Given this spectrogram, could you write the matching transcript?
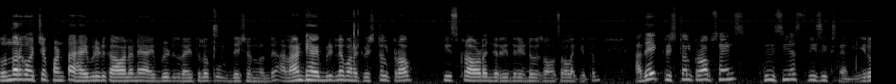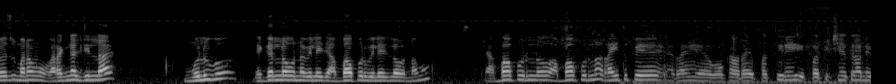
తొందరగా వచ్చే పంట హైబ్రిడ్ కావాలనే హైబ్రిడ్ రైతులకు ఉద్దేశంలో ఉంది. అలాంటి హైబ్రిడ్లో మన క్రిస్టల్ క్రాప్ తీసుకురావడం జరిగింది రెండు సంవత్సరాల క్రితం. అదే crystal crop science three CS three six nine ఈరోజు మనం వరంగల్ జిల్లా ములుగు దగ్గరలో ఉన్న విలేజ్ అబ్బాపూర్ విలేజ్లో ఉన్నాము. అబ్బాపూర్లో అబ్బాపూర్లో రైతు పే రై ఒక రై పత్తి రై పత్తి క్షేత్రాన్ని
